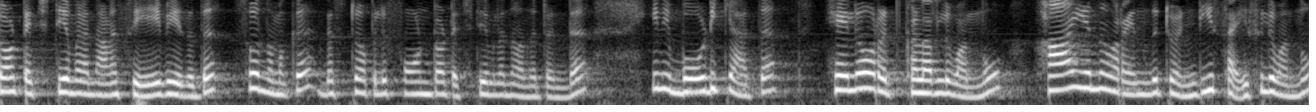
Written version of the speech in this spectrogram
dot H T M L എന്നാണ് സേവ് ചെയ്തത്. സോ നമുക്ക് ഡെസ്ക്ടോപ്പിൽ font dot H T M L എന്ന് വന്നിട്ടുണ്ട്. ഇനി ബോഡിക്കകത്ത് ഹെലോ റെഡ് കളറിൽ വന്നു. ഹായ് എന്ന് പറയുന്നത് ട്വന്റി സൈസിൽ വന്നു.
